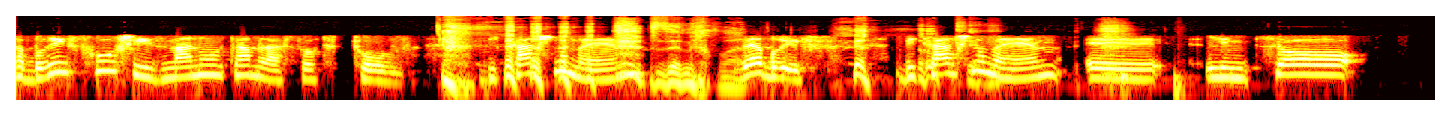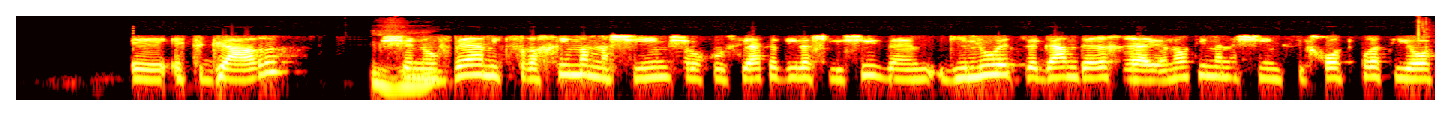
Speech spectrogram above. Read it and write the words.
הבריף הוא שהזמנו אותם לעשות טוב. ביקשנו מהם... זה נחמד. זה הבריף. ביקשנו okay. אוקיי. מהם אה, למצוא אה, אתגר שנובע מצרכים ממשיים של אוכלוסיית הגיל השלישי, והם גילו את זה גם דרך ראיונות עם אנשים, שיחות פרטיות,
